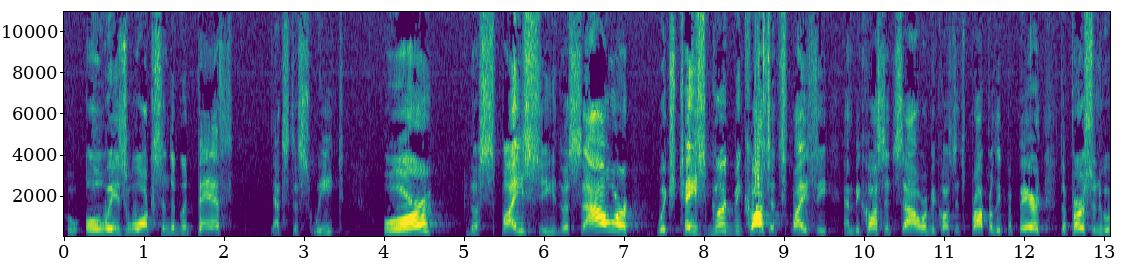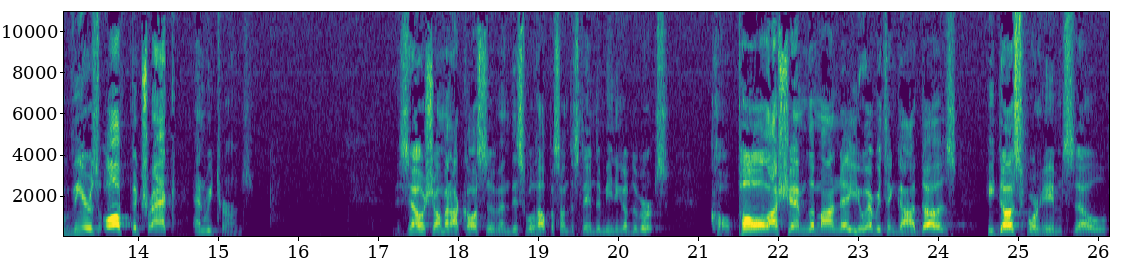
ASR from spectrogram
who always walks in the good path. That's the sweet, or the spicy, the sour, which tastes good because it's spicy and because it's sour, because it's properly prepared, the person who veers off the track and returns. And this will help us understand the meaning of the verse. Kol pa'al Hashem Lemaneyu. Everything God does, He does for Himself.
